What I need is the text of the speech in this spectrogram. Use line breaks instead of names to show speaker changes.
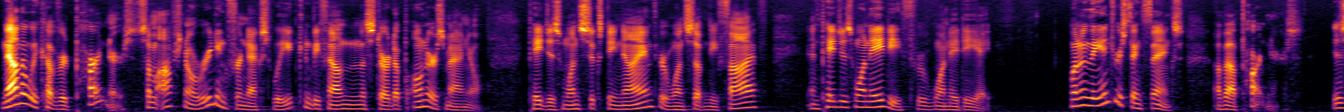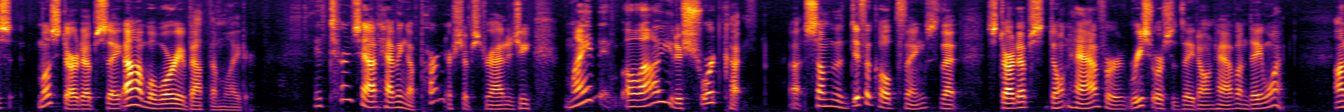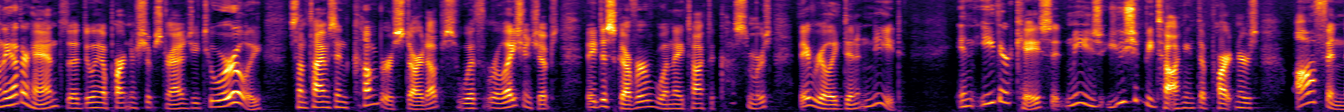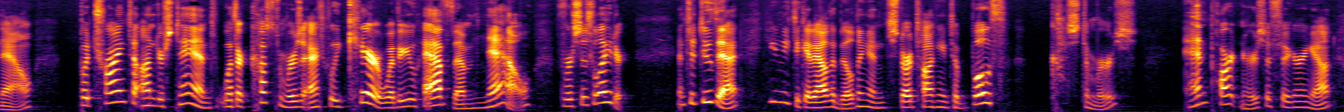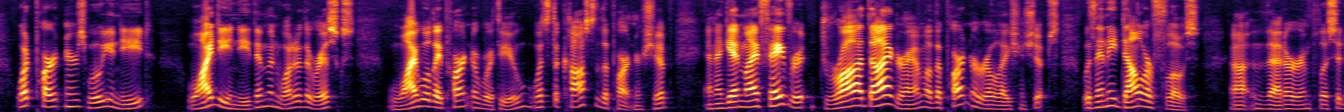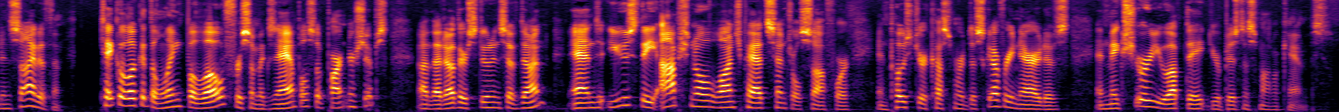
Now that we covered partners, some optional reading for next week can be found in the Startup Owner's Manual, pages 169 through 175 and pages 180 through 188. One of the interesting things about partners is most startups say, ah, we'll worry about them later. It turns out having a partnership strategy might allow you to shortcut uh, some of the difficult things that startups don't have or resources they don't have on day one. On the other hand, uh, doing a partnership strategy too early sometimes encumbers startups with relationships they discover when they talk to customers they really didn't need. In either case, it means you should be talking to partners often now, but trying to understand whether customers actually care whether you have them now versus later. And to do that, you need to get out of the building and start talking to both customers and partners of figuring out what partners will you need, why do you need them, and what are the risks, why will they partner with you, what's the cost of the partnership, and again, my favorite, draw a diagram of the partner relationships with any dollar flows uh, that are implicit inside of them. Take a look at the link below for some examples of partnerships uh, that other students have done, and use the optional Launchpad Central software and post your customer discovery narratives, and make sure you update your business model canvas.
